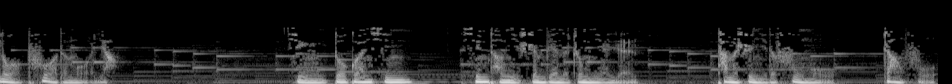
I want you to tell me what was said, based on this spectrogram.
落魄的模样，请多关心、心疼你身边的中年人，他们是你的父母、丈夫、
